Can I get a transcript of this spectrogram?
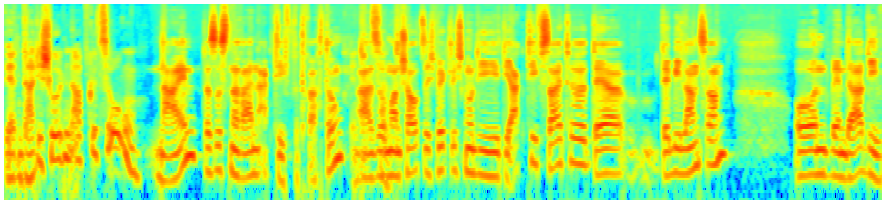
Werden da die Schulden abgezogen? Nein, das ist eine reine Aktivbetrachtung. Also man schaut sich wirklich nur die, die Aktivseite der, der Bilanz an. Und wenn da die,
